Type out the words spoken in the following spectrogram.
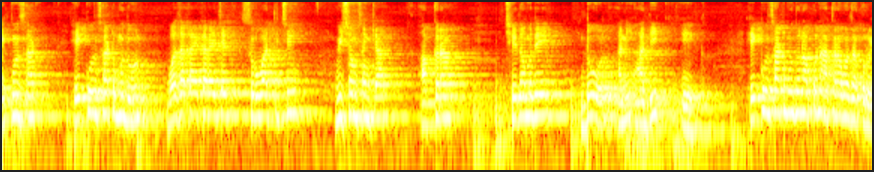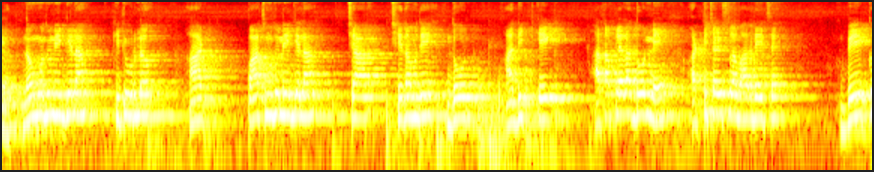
एकोणसाठ. एकोणसाठमधून वजा काय करायचे आहेत? सुरुवातीची विषम संख्या अकरा. छेदामध्ये दोन आणि अधिक एक. एकोणसाठमधून आपण अकरा वजा करूया नऊमधून एक गेला किती उरलं? आठ. पाचमधून एक गेला चार. छेदामध्ये दोन अधिक एक. आता आपल्याला दोनने अठ्ठेचाळीसला भाग द्यायचा आहे बेक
